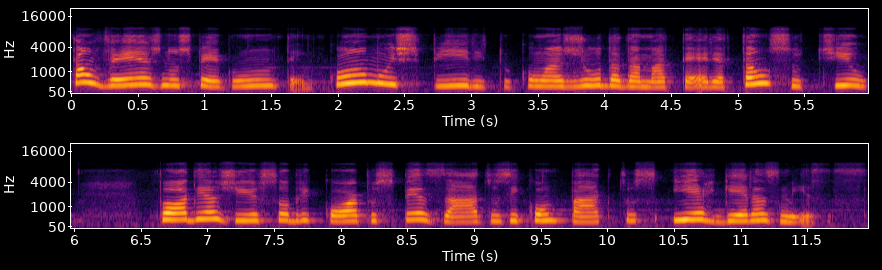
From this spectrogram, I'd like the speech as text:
Talvez nos perguntem como o espírito, com a ajuda da matéria tão sutil, pode agir sobre corpos pesados e compactos e erguer as mesas.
